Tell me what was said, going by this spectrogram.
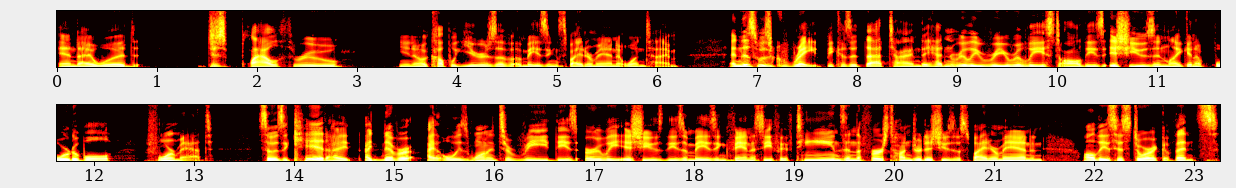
And I would just plow through, you know, a couple years of Amazing Spider Man at one time. And this was great because at that time they hadn't really re released all these issues in like an affordable format. So as a kid, I I never I always wanted to read these early issues, these amazing fantasy 15s and the first 100 issues of Spider-Man and all these historic events.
